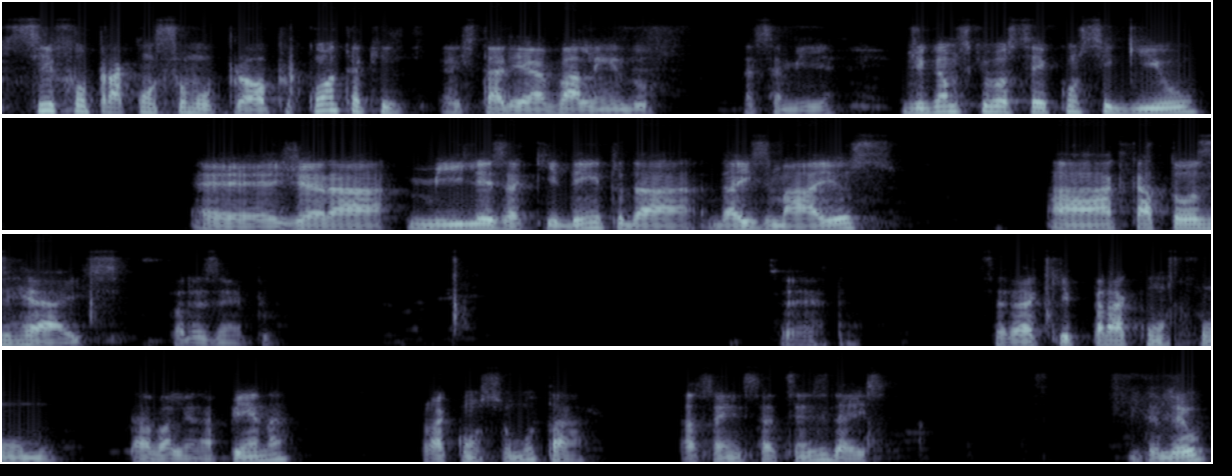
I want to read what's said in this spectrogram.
se for para consumo próprio, quanto é que estaria valendo essa milha? Digamos que você conseguiu é, gerar milhas aqui dentro da, da Smiles a 14 reais, por exemplo. Certo? Será que para consumo está valendo a pena? Para consumo tá. Está saindo 710. Entendeu?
